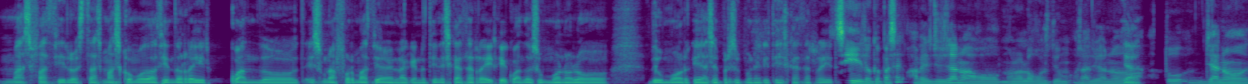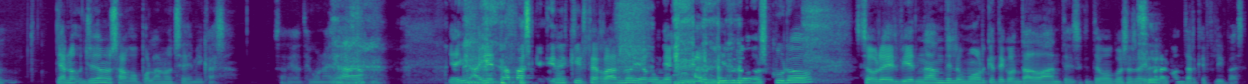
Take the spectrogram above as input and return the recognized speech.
más fácil o estás más cómodo haciendo reír cuando es una formación en la que no tienes que hacer reír que cuando es un monólogo de humor que ya se presupone que tienes que hacer reír. Sí, lo que pasa, a ver, yo ya no hago monólogos de humor, o sea, yo no, Tú, ya no, ya no, yo ya no salgo por la noche de mi casa. O sea, ya tengo una edad. Y hay, hay, etapas que tienes que ir cerrando y algún día escribir un libro oscuro sobre el Vietnam del humor que te he contado antes, que tengo cosas ahí para contar que flipas.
